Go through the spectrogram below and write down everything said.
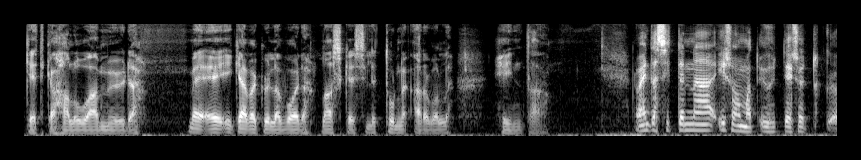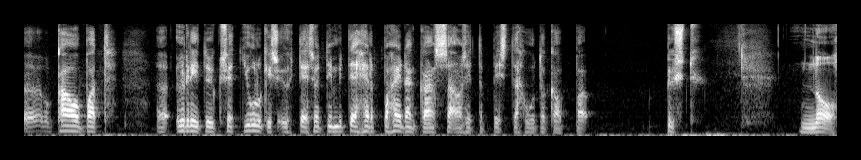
ketkä haluaa myydä. Me ei ikävä kyllä voida laskea sille tunnearvolle hintaa. No entä sitten nämä isommat yhteisöt, kaupat, yritykset, julkisyhteisöt, niin miten helppo heidän kanssaan on sitten pistää huutokauppa pystyyn? No,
